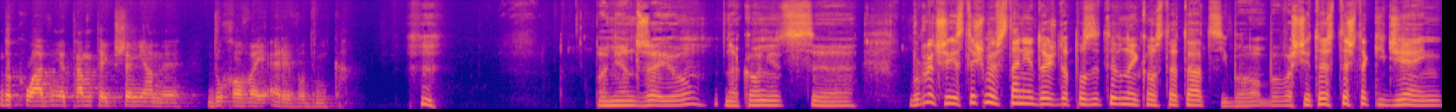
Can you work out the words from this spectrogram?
dokładnie tamtej przemiany duchowej ery wodnika. Hmm. Panie Andrzeju, na koniec. E, w ogóle, czy jesteśmy w stanie dojść do pozytywnej konstatacji? Bo, bo właśnie to jest też taki dzień.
